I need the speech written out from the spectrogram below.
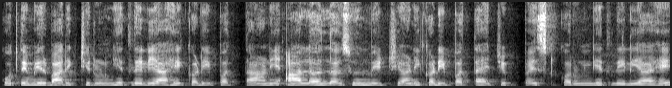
कोथिंबीर बारीक चिरून घेतलेली आहे कढीपत्ता आणि आलं लसूण मिरची आणि कढीपत्ता याची पेस्ट करून घेतलेली आहे.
